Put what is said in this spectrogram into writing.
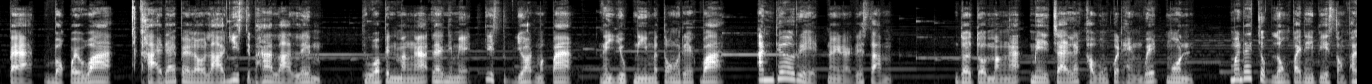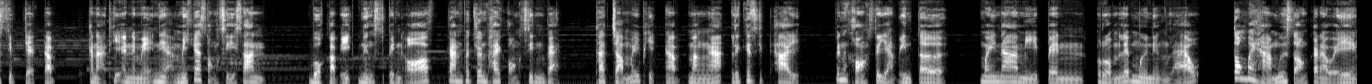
2018 บอกไว้ว่าขายได้ไปราวๆ 25 ล้านเล่ม ถือว่าเป็นมังงะและอนิเมะที่สุดยอดมากๆ ในยุคนี้มันต้องเรียกว่า underrated หน่อยๆด้วยซ้ำโดยตัวมังงะเมจัยและเขาวงกตแห่งเวทมนต์มันได้จบลงไปในปี 2017 ครับขณะที่อนิเมะเนี่ยมีแค่ 2 ซีซั่น บวกกับอีก1สปินออฟการผจญภัยของซินแบดถ้าจำไม่ผิดนะครับมังงะลิขสิทธิ์ไทย เป็นของสยามอินเตอร์ ไม่น่ามีเป็นรวมเล่มมือหนึ่งแล้ว ต้องไปหามือสองกันเอาเอง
